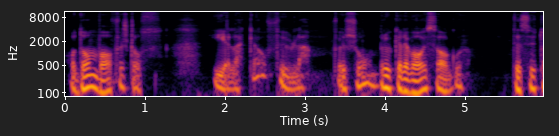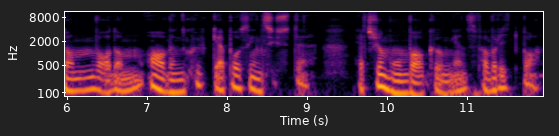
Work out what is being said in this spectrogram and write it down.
Och de var förstås elaka och fula, för så brukar det vara i sagor. Dessutom var de avundsjuka på sin syster eftersom hon var kungens favoritbarn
